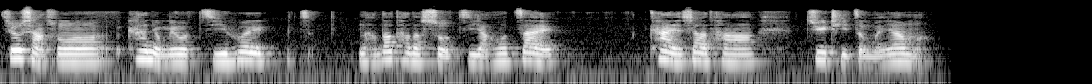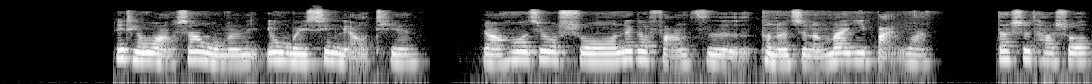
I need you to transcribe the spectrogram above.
就想说，看有没有机会拿到他的手机，然后再看一下他具体怎么样嘛。那天晚上我们用微信聊天，然后就说那个房子可能只能卖一百万，但是他说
